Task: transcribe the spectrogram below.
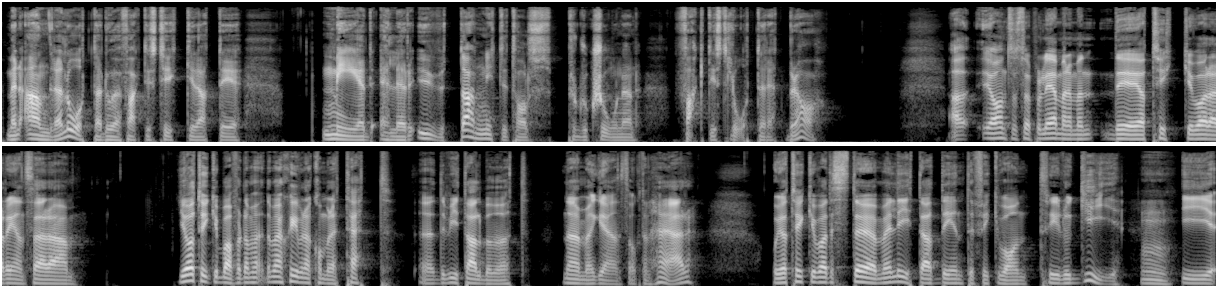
Men andra låtar då jag faktiskt tycker att det med eller utan 90-talsproduktionen faktiskt låter rätt bra. Ja, jag har inte så stora problem med det, men det jag tycker bara rent så här. äh, Jag tycker bara för de här, de här skivorna kommer rätt tätt. Eh, Det vita albumet, Närmare gränsen och den här. Och jag tycker bara det stör mig lite att det inte fick vara en trilogi. Mm. I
